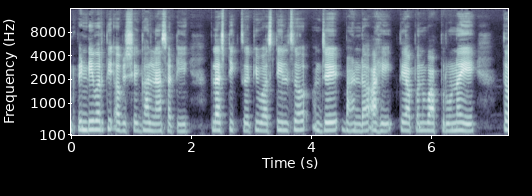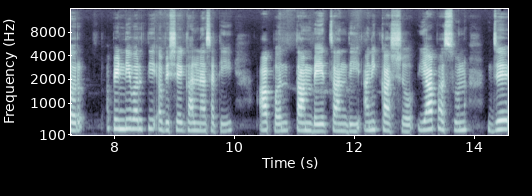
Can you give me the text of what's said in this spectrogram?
पिंडीवरती अभिषेक घालण्यासाठी प्लॅस्टिकचं किंवा स्टीलचं जे भांडं आहे ते आपण वापरू नये. तर पिंडीवरती अभिषेक घालण्यासाठी आपण तांबे चांदी आणि काश्य यापासून जे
